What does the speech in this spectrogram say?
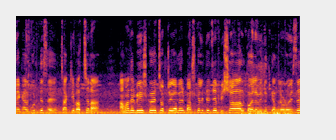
বেকার ঘুরতেছে, চাকরি পাচ্ছে না। আমাদের বিশেষ করে চট্টগ্রামের বাঁশখালীতে যে বিশাল কয়লা বিদ্যুৎ কেন্দ্র রয়েছে,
